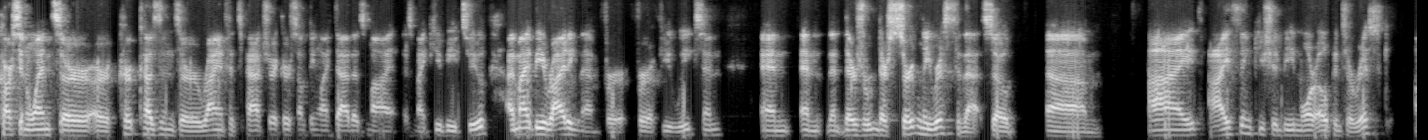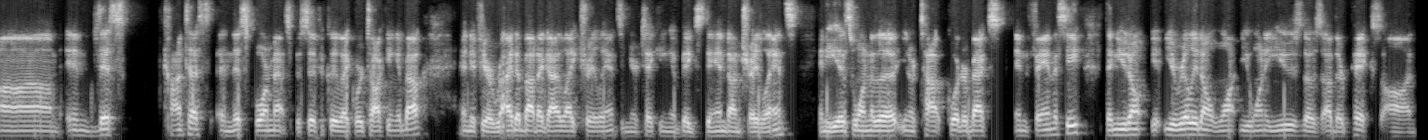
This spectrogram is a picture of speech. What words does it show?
Carson Wentz or, or Kirk Cousins or Ryan Fitzpatrick or something like that as my as my QB two, I might be riding them for for a few weeks, and and and there's there's certainly risk to that. So um, I I think you should be more open to risk um, in this contest and this format specifically, like we're talking about. And if you're right about a guy like Trey Lance and you're taking a big stand on Trey Lance, and he is one of the you know top quarterbacks in fantasy, then you don't you really don't want you want to use those other picks on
